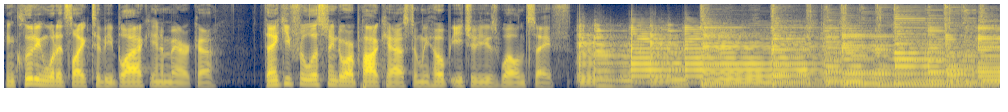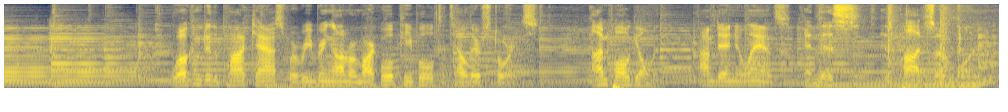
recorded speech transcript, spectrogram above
including what it's like to be black in America. Thank you for listening to our podcast, and we hope each of you is well and safe. Welcome to the podcast where we bring on remarkable people to tell their stories. I'm Paul Gilman, I'm Daniel Lance. and this is Pod So One.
